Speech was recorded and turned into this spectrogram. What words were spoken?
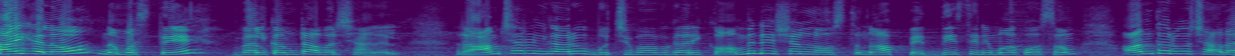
హాయ్ హలో నమస్తే welcome to our channel Ram Charan garu Buchibabu గారి కాంబినేషన్లో వస్తున్న పెద్ద సినిమా కోసం అందరూ చాలా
